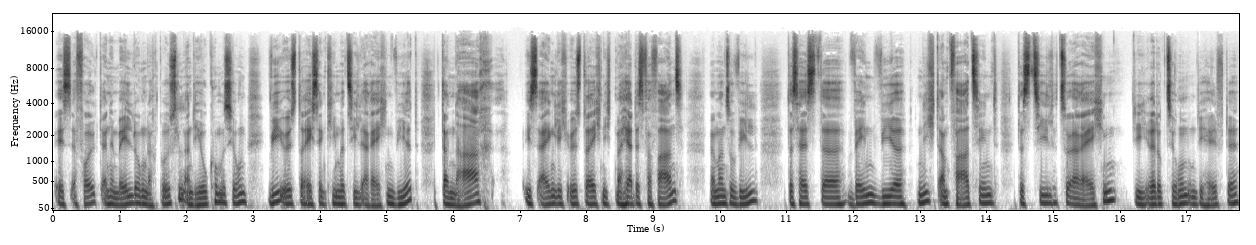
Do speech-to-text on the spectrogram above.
Es erfolgt eine Meldung nach Brüssel an die EU-Kommission, wie Österreich sein Klimaziel erreichen wird. Danach ist eigentlich Österreich nicht mehr Herr des Verfahrens, wenn man so will. Das heißt, äh, wenn wir nicht am Pfad sind, das Ziel zu erreichen, die Reduktion um die Hälfte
